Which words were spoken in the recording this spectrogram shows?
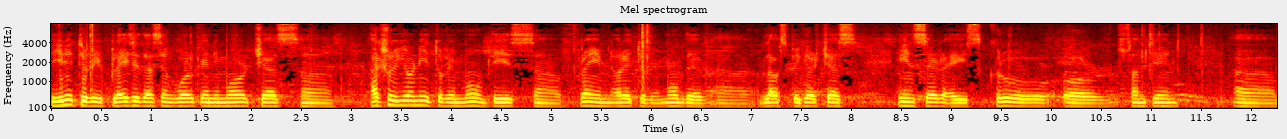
you need to replace it. Doesn't work anymore. Just uh, actually you need to remove this uh, frame in order to remove the uh, loudspeaker. Just insert a screw or something um,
